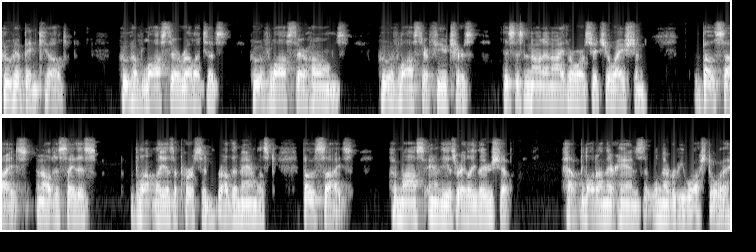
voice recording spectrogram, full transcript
who have been killed who have lost their relatives, who have lost their homes, who have lost their futures. This is not an either or situation. Both sides, and I'll just say this bluntly as a person rather than analyst, both sides, Hamas and the Israeli leadership, have blood on their hands that will never be washed away.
